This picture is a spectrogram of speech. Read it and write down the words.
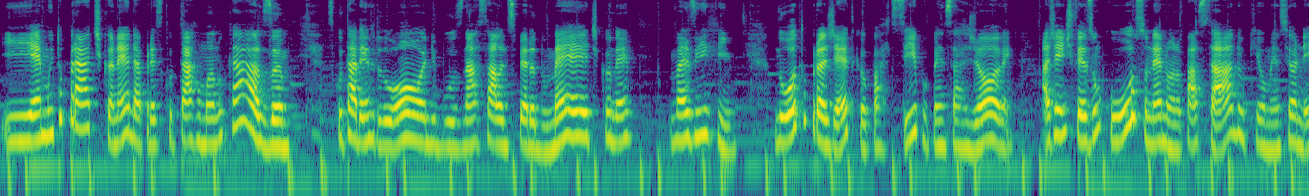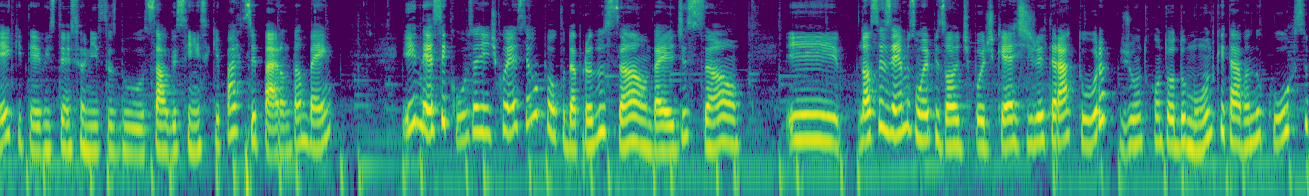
e é muito prática, né? Dá para escutar arrumando casa, escutar dentro do ônibus, na sala de espera do médico, né? Mas enfim, no outro projeto que eu participo, Pensar Jovem, a gente fez um curso, né, no ano passado, que eu mencionei, que teve extensionistas do Salve Ciência que participaram também. E nesse curso a gente conheceu um pouco da produção, da edição. E nós fizemos um episódio de podcast de literatura, junto com todo mundo que estava no curso.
